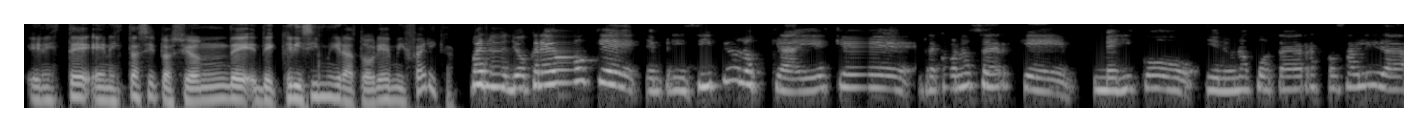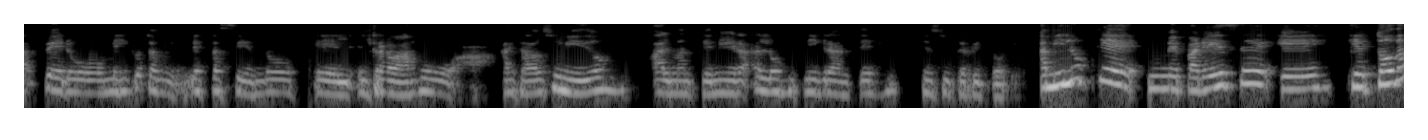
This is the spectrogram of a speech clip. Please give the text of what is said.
en, este, en esta situación de, de crisis migratoria hemisférica? Bueno, yo creo que en principio lo que hay es que reconocer que México tiene una cuota de responsabilidad, pero México también le está haciendo el, el trabajo a, a Estados Unidos al mantener a los migrantes en su territorio. A mí lo que me parece es que todos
